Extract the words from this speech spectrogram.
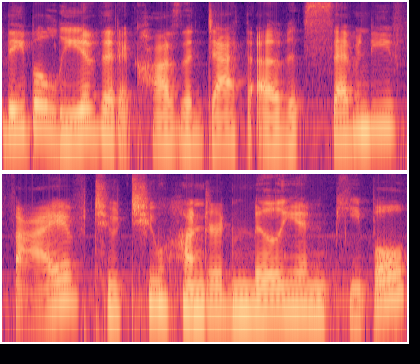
They believe that it caused the death of 75 to 200 million people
